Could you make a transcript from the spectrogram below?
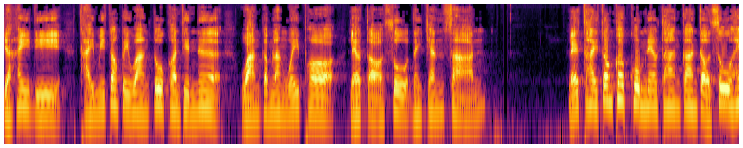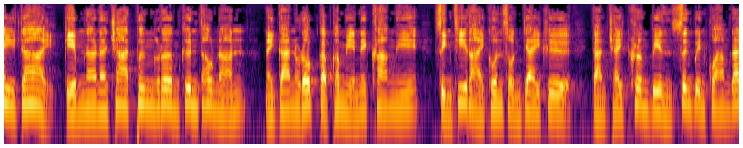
จะให้ดี ไทยไม่ต้องไปวางตู้คอนเทนเนอร์ วางกำลังไว้พอ แล้วต่อสู้ในชั้นศาล และไทยต้องควบคุมแนวทางการต่อสู้ให้ได้ เกมนานาชาติเพิ่งเริ่มขึ้นเท่านั้น ในการรบกับเขมรในครั้งนี้ สิ่งที่หลายคนสนใจคือ การใช้เครื่องบินซึ่งเป็นความได้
